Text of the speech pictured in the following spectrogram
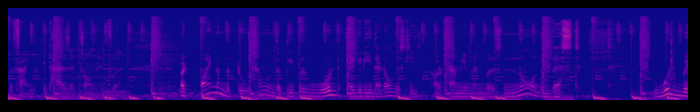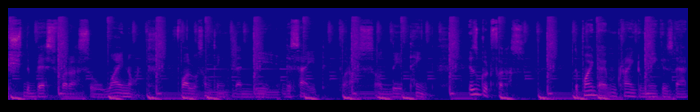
the fact it has its own influence but point number two, some of the people would agree that obviously our family members know the best, would wish the best for us. So why not follow something that they decide for us or they think is good for us? The point I'm trying to make is that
